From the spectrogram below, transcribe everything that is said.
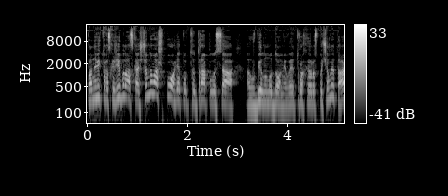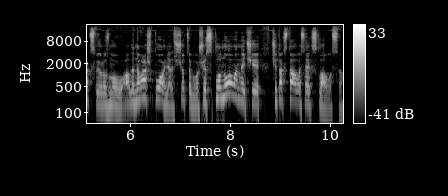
Пане Вікторе, скажіть, будь ласка, що на ваш погляд тут трапилося е, в Білому домі? Ви трохи розпочали так свою розмову, але на ваш погляд, що це було? Щось сплановане, чи, чи так сталося, як склалося?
